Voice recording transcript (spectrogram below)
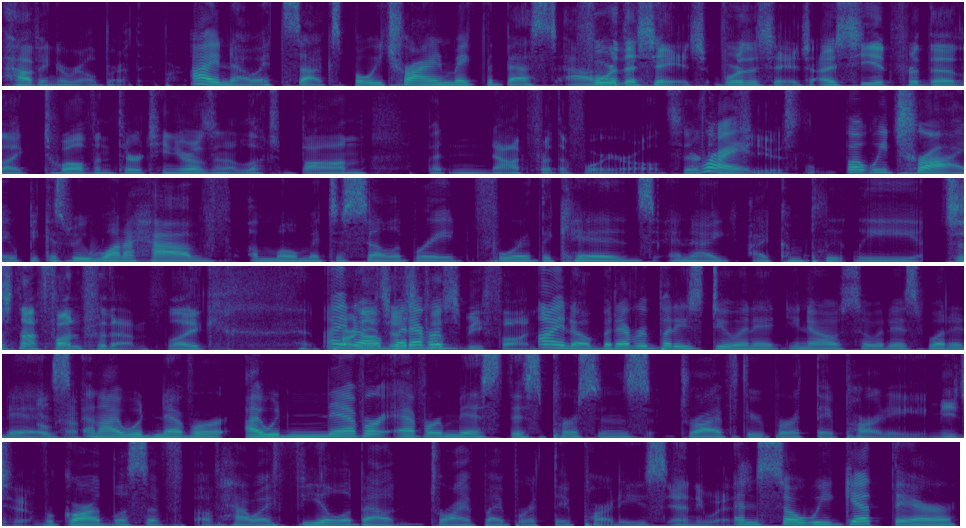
having a real birthday party. I know it sucks, but we try and make the best out For of this age, for this age, I see it for the like twelve and thirteen year olds, and it looks bomb, but not for the four year olds. They're Right. confused. but we try because we want to have a moment to celebrate for the kids and I, I completely It's just not fun for them. Like I parties know, are but every- supposed to be fun. I know, but everybody's doing it, you know, so it is what it is. Okay. And I would never I would never ever miss this person's drive through birthday party, Me too. regardless of, of how I feel about drive by birthday parties. Anyway, And so we get there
